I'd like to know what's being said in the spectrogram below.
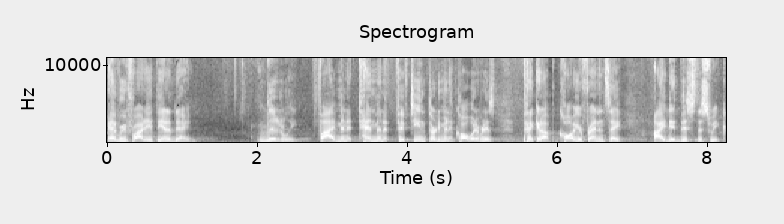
every Friday at the end of the day, literally five minute, 10 minute, 15, 30 minute call, whatever it is, pick it up, call your friend and say, I did this this week.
